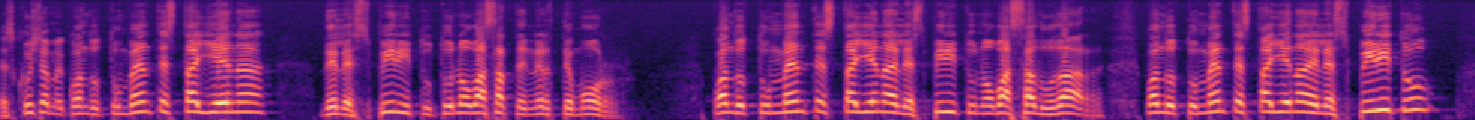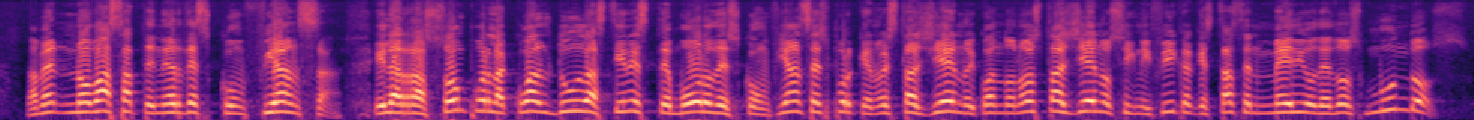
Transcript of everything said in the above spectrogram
Escúchame, cuando tu mente está llena del espíritu, tú no vas a tener temor. Cuando tu mente está llena del Espíritu, no vas a dudar. Cuando tu mente está llena del Espíritu, no vas a tener desconfianza. Y la razón por la cual dudas, tienes temor o desconfianza es porque no estás lleno. Y cuando no estás lleno significa que estás en medio de dos mundos.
